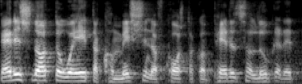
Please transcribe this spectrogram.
That is not the way the commission, of course, the competitor look at it.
